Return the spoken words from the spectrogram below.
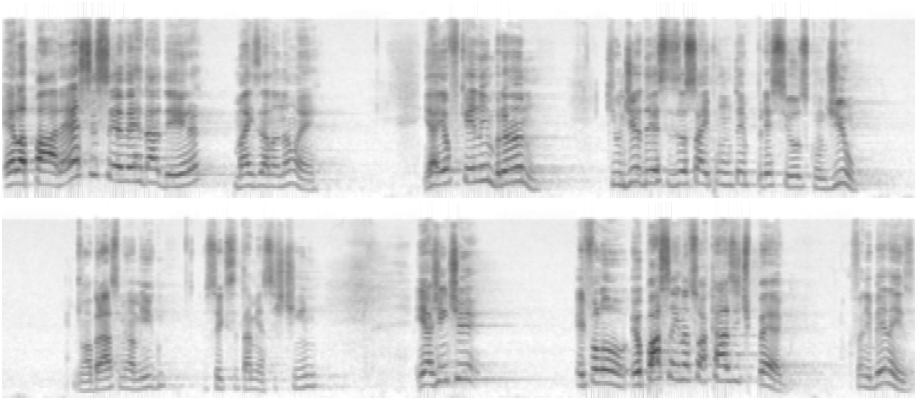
Ela parece ser verdadeira, mas ela não é. E aí eu fiquei lembrando que um dia desses eu saí por um tempo precioso com o Dil. Um abraço, meu amigo. Eu sei que você está me assistindo. E a gente Ele falou: Eu passo aí na sua casa e te pego. Eu falei: Beleza.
